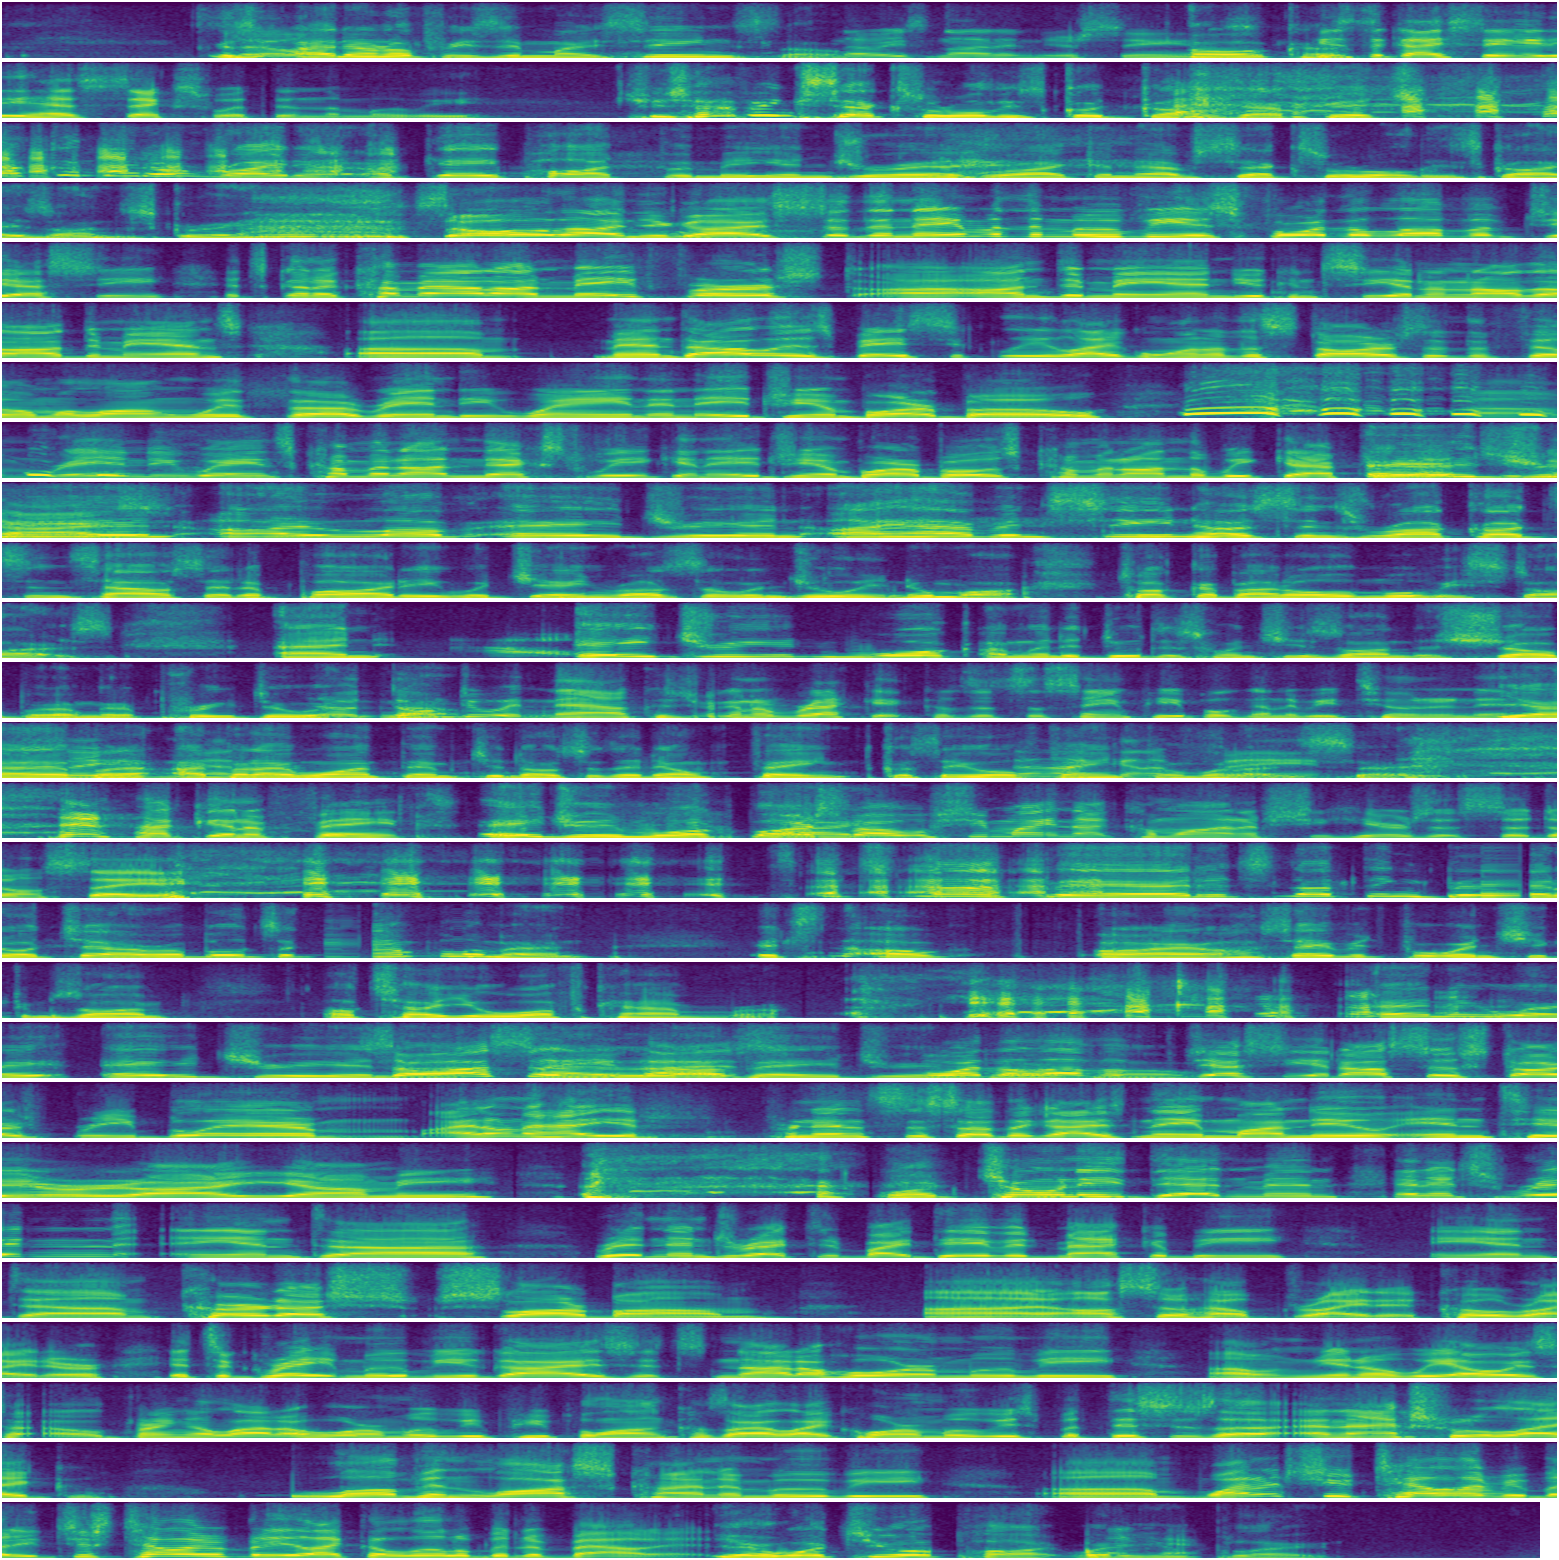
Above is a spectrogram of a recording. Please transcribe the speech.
So- I don't know if he's in my scenes though. no, he's not in your scenes. Oh, okay. He's the guy Sadie has sex with in the movie. She's having sex with all these good guys, that bitch. How come they don't write a, a gay part for me in drag where I can have sex with all these guys on screen? So hold on, you guys. So the name of the movie is For the Love of Jesse. It's going to come out on May 1st uh, on demand. You can see it on all the on demands. Um, Mandahla is basically like one of the stars of the film, along with uh, Randy Wayne and Adrienne Barbeau. um, Randy Wayne's coming on next week, and Adrienne Barbeau's coming on the week after that. You guys. Adrienne, I love Adrienne. I haven't seen her since Rock Hudson's house at a party with Jane Russell and Julie Newmar talk about old movie stars. And Adrienne walk. I'm going to do this when she's on the show, but I'm going to pre-do it. No, don't do it now because you're going to wreck it because it's the same people going to be tuning in. Yeah, So but I, but I want them to know so they don't faint because they all They're faint gonna on what I say. They're not going to faint. Adrienne walked by. First of all, she might not come on if she hears it, so don't say it. it's not bad. It's nothing bad or terrible. It's a compliment. It's no. Oh, all right, I'll save it for when she comes on. I'll tell you off camera. Anyway, Adrienne. So also, I, I you guys, love Adrienne. for the love of Jesse, it also stars Brie Blair. I don't know how you pronounce this other guy's name, Manu Intiraymi, what? Tony Deadman, and it's written and uh, written and directed by David Maccabee and um, Kurta Schlarbaum. Uh, also helped write it, co-writer. It's a great movie, you guys. It's not a horror movie. Um, you know, we always I'll bring a lot of horror movie people on because I like horror movies, but this is a an actual like love and loss kind of movie. Um, why don't you tell everybody? Just tell everybody like a little bit about it. Yeah. What's your part? What do you play?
